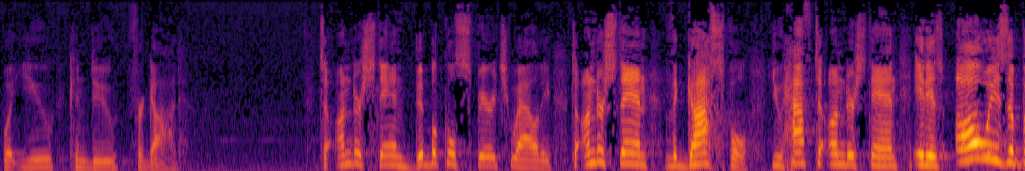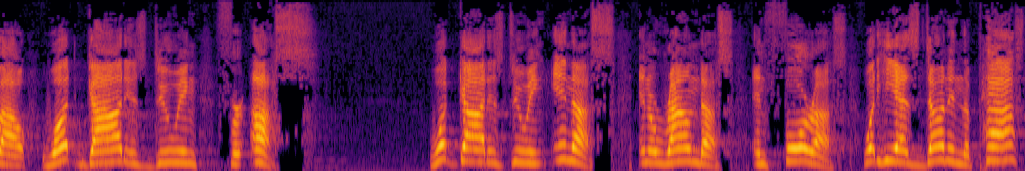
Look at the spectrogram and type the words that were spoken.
what you can do for God to understand biblical spirituality, to understand the gospel, you have to understand it is always about what God is doing for us, what God is doing in us and around us and for us, what He has done in the past,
